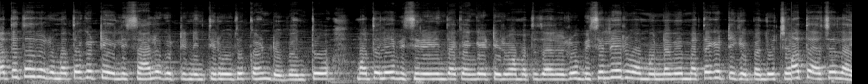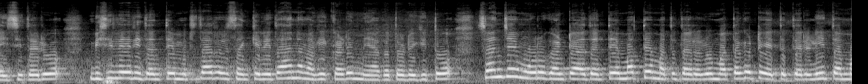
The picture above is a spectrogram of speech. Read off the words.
ಮತದಾರರು ಮತಗಟ್ಟೆಯಲ್ಲಿ ಸಾಲುಗಟ್ಟಿ ನಿಂತಿರುವುದು ಕಂಡು ಬಂತು. ಮೊದಲೇ ಬಿಸಿಲಿನಿಂದ ಕಂಗೆಟ್ಟಿರುವ ಮತದಾರರು ಬಿಸಿಲೇರುವ ಮುನ್ನವೇ ಮತಗಟ್ಟೆಗೆ ಬಂದು ಮತ ಚಲಾಯಿಸಿದರು. ಬಿಸಿಲೇರಿದಂತೆ ಮತದಾರರ ಸಂಖ್ಯೆ ನಿಧಾನವಾಗಿ ಕಡಿಮೆಯಾಗತೊಡಗಿತು. ಸಂಜೆ ಮೂರು ಗಂಟೆ ಆದಂತೆ ಮತ್ತೆ ಮತದಾರರು ಮತಗಟ್ಟೆಯತ್ತ ತೆರಳಿ ತಮ್ಮ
